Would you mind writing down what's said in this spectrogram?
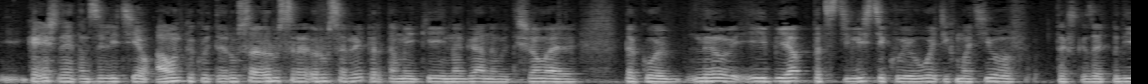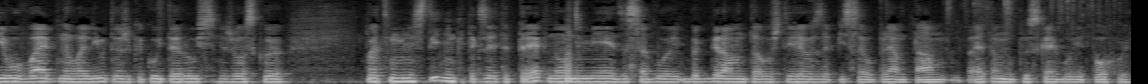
И, конечно, я там залетел. А он какой-то руса, руса, руса-рэпер, там, Айкей Наганов, это Шалави такой. Ну, и я под стилистику его этих мотивов, так сказать, под его вайб навалил тоже какую-то Русь жесткую. Поэтому мне стыдненько так за этот трек, но он имеет за собой бэкграунд того, что я его записывал прям там, поэтому пускай будет похуй.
